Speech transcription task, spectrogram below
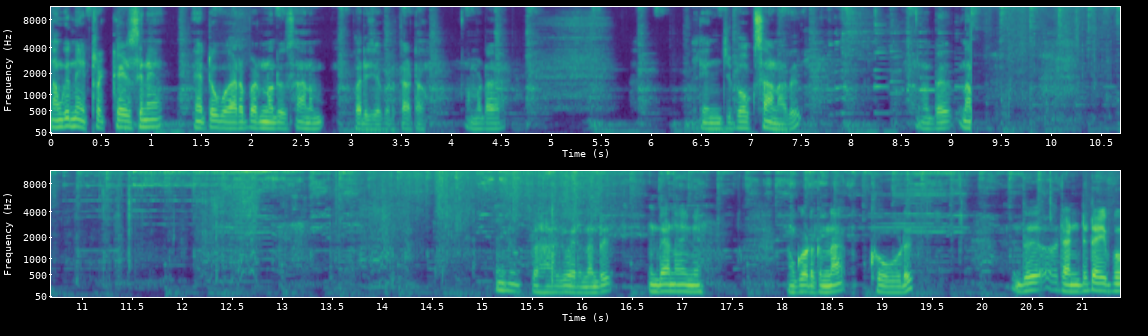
നമുക്ക് ട്രക്കേഴ്സിന് ഏറ്റവും ഉപകാരപ്പെടുന്ന ഒരു സാധനം പരിചയപ്പെടുത്താം കേട്ടോ നമ്മുടെ ലഞ്ച് ബോക്സ് ആണത്. അത് ബാഗ് വരുന്നുണ്ട്. എന്താണ് അതിന്? നമുക്ക് കൊടുക്കുന്ന കോഡ് ഇത് രണ്ട് ടൈപ്പ്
